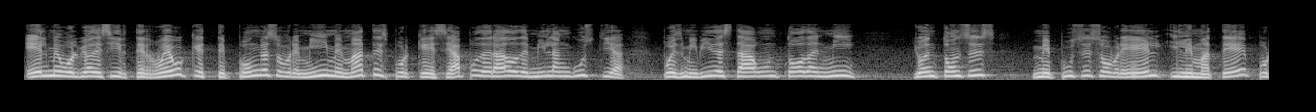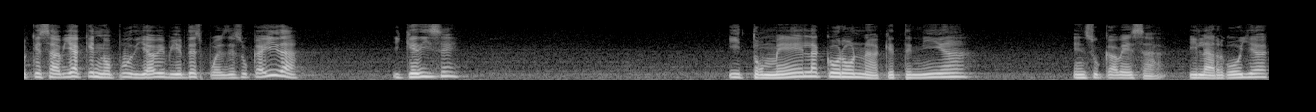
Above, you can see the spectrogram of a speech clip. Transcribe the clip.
Él me volvió a decir, te ruego que te pongas sobre mí y me mates porque se ha apoderado de mí la angustia, pues mi vida está aún toda en mí. Yo entonces me puse sobre él y le maté porque sabía que no podía vivir después de su caída. ¿Y qué dice? Y tomé la corona que tenía en su cabeza y la argolla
